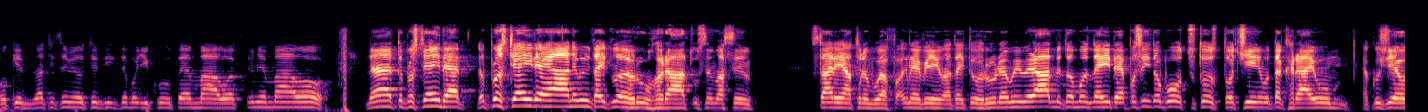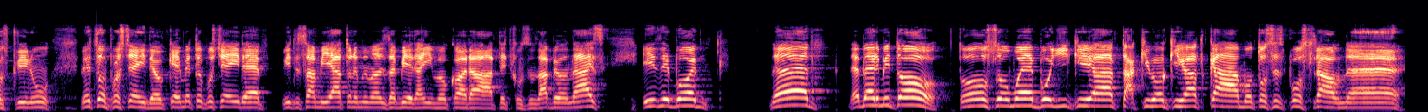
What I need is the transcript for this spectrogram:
OK, 20 minut, 4000 bodíků, to je málo, extrémně málo. Ne, to prostě nejde, to prostě nejde, já nemůžu tady tuhle hru hrát, už jsem asi starý na to, nebo já fakt nevím, a tady tu hru nemůžu hrát, mi to moc nejde, poslední dobu, co to točí, nebo tak hraju, jakože jeho screenu, mě to prostě nejde, ok, mě to prostě nejde, víte sami, já to nemůžu zabíjet ani velká a teď jsem zabil, nice, easy boy, ne, neber mi to, to jsou moje bodíky a taky velký had, kámo, to se spostral, ne,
